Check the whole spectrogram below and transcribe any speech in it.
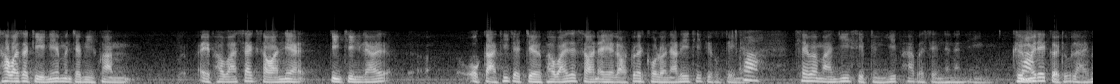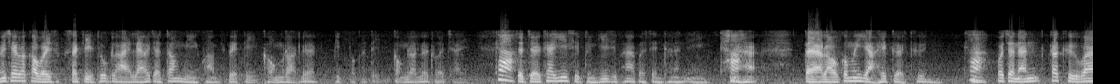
คาวาซากิเนี่ยมันจะมีความไอภาวะแทรกซ้อนเนี่ยจริง ๆ แล้วโอกาสที่จะเจอภาวะแทรกซ้อนไอหลอดเลือดโคโรนารีที่ผิดปกติเนี่ย ค่ะ แค่ประมาณ 20-25%เท่านั้นเอง คือค่ะไม่ได้เกิดทุกราย ไม่ใช่ว่าคาวาซากิทุกรายแล้วจะต้องมีความผิดปกติของหลอดเลือดผิดปกติของหลอดเลือดหัวใจค่ะจะเจอแค่ 20-25%เท่านั้นเองค่ะนะฮะแต่เราก็ไม่อยากให้เกิดขึ้นค่ะนะเพราะฉะนั้นก็คือว่า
